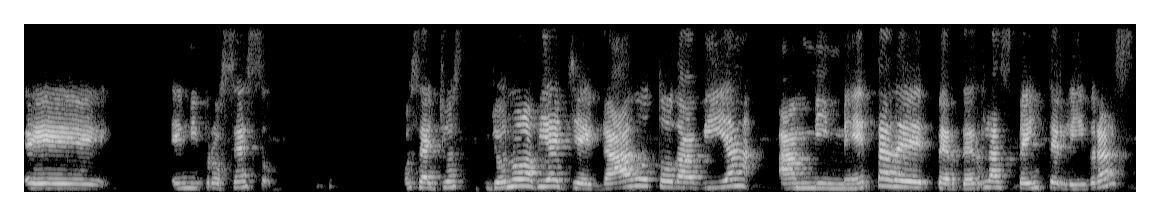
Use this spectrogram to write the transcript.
eh, en mi proceso. O sea, yo, yo no había llegado todavía a mi meta de perder las 20 libras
